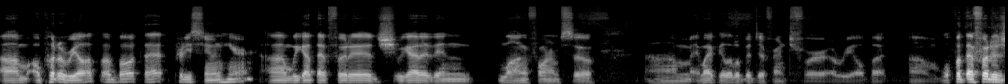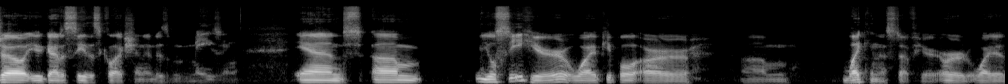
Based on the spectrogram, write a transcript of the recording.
Um, I'll put a reel up about that pretty soon here. Um, we got that footage. We got it in long form, so um, it might be a little bit different for a reel, but um, we'll put that footage out. You got to see this collection. It is amazing, and um, you'll see here why people are um, liking this stuff here, or why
